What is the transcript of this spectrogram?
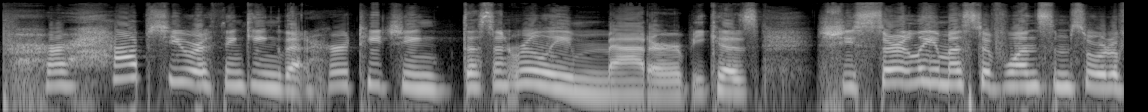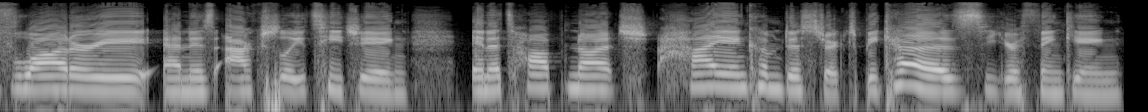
perhaps you are thinking that her teaching doesn't really matter because she certainly must have won some sort of lottery and is actually teaching in a top notch, high income district because you're thinking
